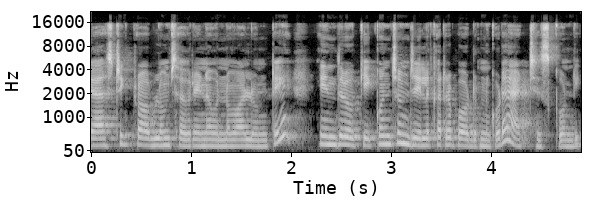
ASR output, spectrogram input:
గ్యాస్ట్రిక్ ప్రాబ్లమ్స్ ఎవరైనా ఉన్నవాళ్ళు ఉంటే ఇందులోకి కొంచెం జీలకర్ర పౌడర్ని కూడా యాడ్ చేసుకోండి.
